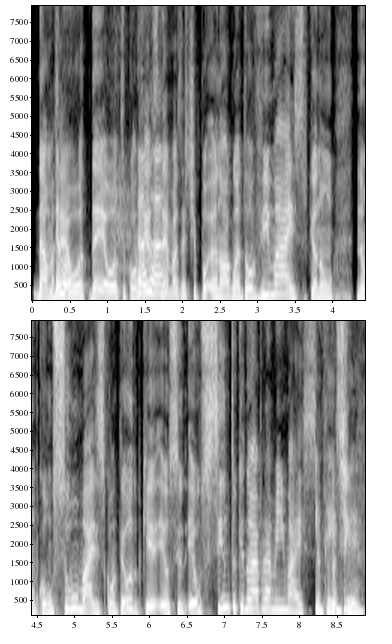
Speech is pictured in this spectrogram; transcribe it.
Não, mas Eu é outro, daí é outro contexto, Aham. né? Mas é tipo, eu não aguento ouvir mais, porque eu não, não consumo mais esse conteúdo, porque eu, sinto- eu sinto que não é pra mim mais. Eu fico Entendi. assim,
